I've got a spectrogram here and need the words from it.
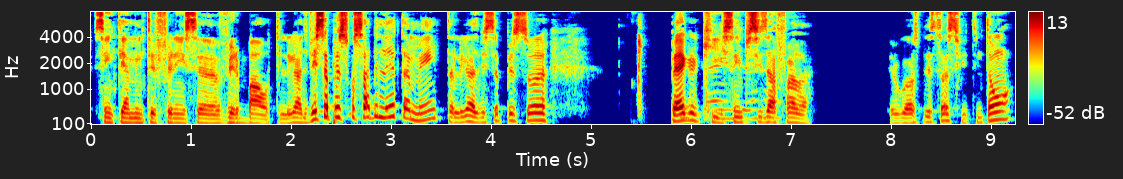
sem ter a minha interferência verbal, tá ligado? Ver se a pessoa sabe ler também, tá ligado? Ver se a pessoa pega aqui sem Entende, precisar falar. Eu gosto dessas fitas. Então,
